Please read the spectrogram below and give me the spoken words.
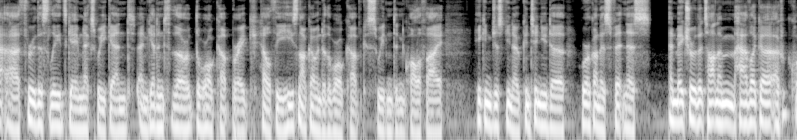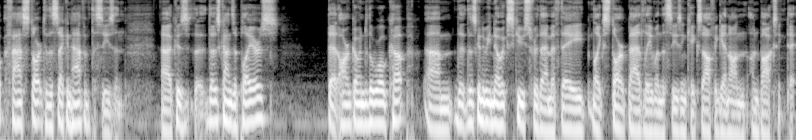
uh, through this Leeds game next weekend and get into the the World Cup break healthy, he's not going to the World Cup because Sweden didn't qualify. He can just you know continue to work on his fitness and make sure that Tottenham have like a, a fast start to the second half of the season because uh, those kinds of players that aren't going to the World Cup, um, there's going to be no excuse for them if they like start badly when the season kicks off again on on Boxing Day.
